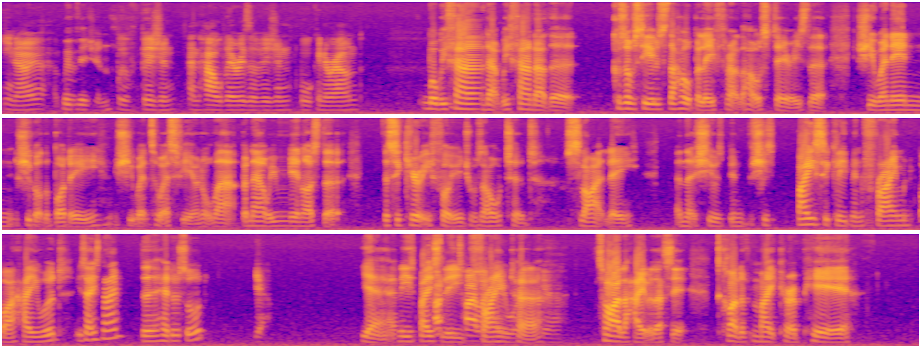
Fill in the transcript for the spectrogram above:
you know, With Vision. with Vision and how there is a Vision walking around. Well, we found out. We found out that because obviously it was the whole belief throughout the whole series that she went in, she got the body, she went to Westview and all that. But now we realise that the security footage was altered slightly, and that she was been she's basically been framed by Hayward. Is that his name? The head of sword. Yeah. Yeah, and he's basically Tyler framed Hayward, her. Yeah. Tyler Hayward, that's it, to kind of make her appear.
